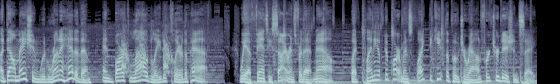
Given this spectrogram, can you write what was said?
a Dalmatian would run ahead of them and bark loudly to clear the path. We have fancy sirens for that now, but plenty of departments like to keep the pooch around for tradition's sake.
